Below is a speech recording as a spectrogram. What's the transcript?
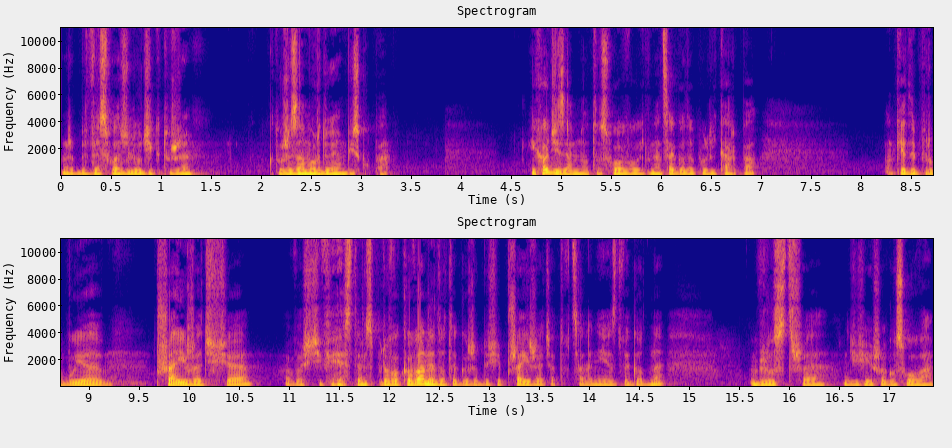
żeby wysłać ludzi, którzy, którzy zamordują biskupa. I chodzi za mną to słowo Ignacego do Polikarpa, kiedy próbuję przejrzeć się, a właściwie jestem sprowokowany do tego, żeby się przejrzeć, a to wcale nie jest wygodne, w lustrze dzisiejszego słowa.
